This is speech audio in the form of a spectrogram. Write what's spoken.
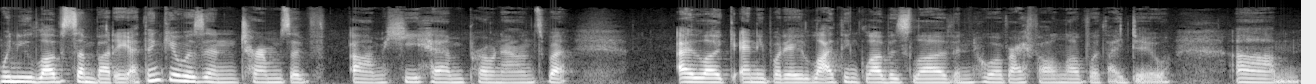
when you love somebody, I think it was in terms of um, he, him pronouns, but I like anybody. I think love is love, and whoever I fall in love with, I do. Um,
